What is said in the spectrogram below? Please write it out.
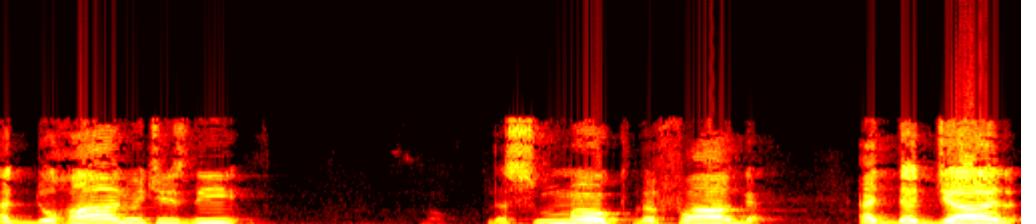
الدخان which is the the smoke, the fog, الدجال,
